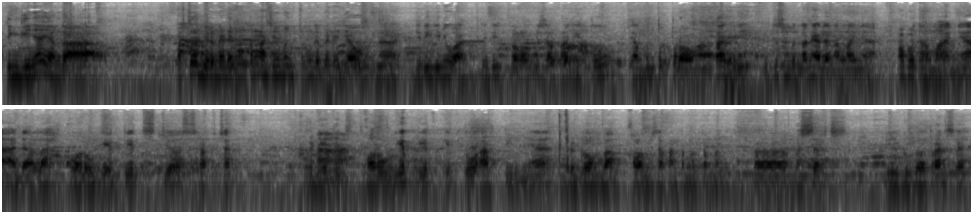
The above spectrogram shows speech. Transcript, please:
Tingginya ya nggak pasti lebih rendah dari yang tengah sih, cuma nggak beda jauh. Nah, jadi gini Wan. Jadi kalau misalkan itu yang bentuk terowongan tadi itu sebenarnya ada namanya. Apa tuh? Namanya adalah corrugated steel structure. Corrugated Nah, corrugated itu artinya bergelombang. Kalau misalkan teman-teman eh, nge-search di Google Translate,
